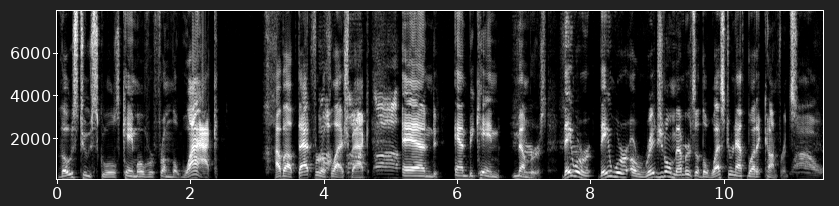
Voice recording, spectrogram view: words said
those two schools came over from the WAC. How about that for a flashback? and and became members. They were they were original members of the Western Athletic Conference. Wow.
